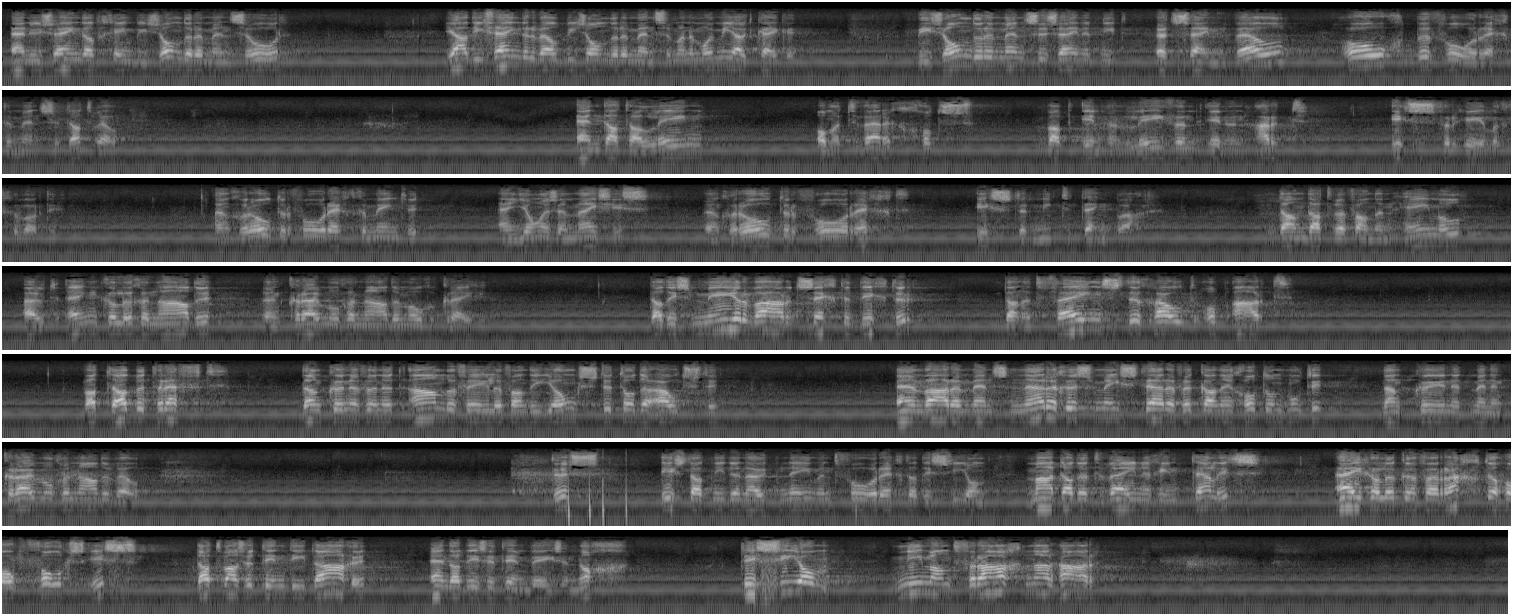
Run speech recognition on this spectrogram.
En nu zijn dat geen bijzondere mensen hoor. Ja, die zijn er wel bijzondere mensen, maar dan moet je mee uitkijken. Bijzondere mensen zijn het niet. Het zijn wel hoogbevoorrechte mensen, dat wel. En dat alleen om het werk gods wat in hun leven, in hun hart is verheerlijkt geworden. Een groter voorrecht gemeente en jongens en meisjes, een groter voorrecht is er niet denkbaar. Dan dat we van de hemel uit enkele genade een kruimelgenade mogen krijgen. Dat is meer waard, zegt de dichter, dan het fijnste goud op aard. Wat dat betreft, dan kunnen we het aanbevelen van de jongste tot de oudste. En waar een mens nergens mee sterven kan en God ontmoeten, dan kun je het met een kruimelgenade wel. Dus is dat niet een uitnemend voorrecht, dat is Sion. Maar dat het weinig in tel is. Eigenlijk een verachte hoop volks is. Dat was het in die dagen. En dat is het in wezen nog. Het is Sion. Niemand vraagt naar haar.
